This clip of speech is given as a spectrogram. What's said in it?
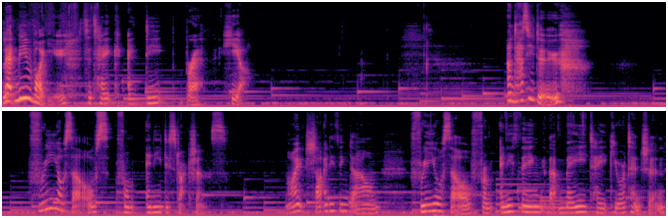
Let me invite you to take a deep breath here. And as you do, free yourselves from any distractions. right? Shut anything down, free yourself from anything that may take your attention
